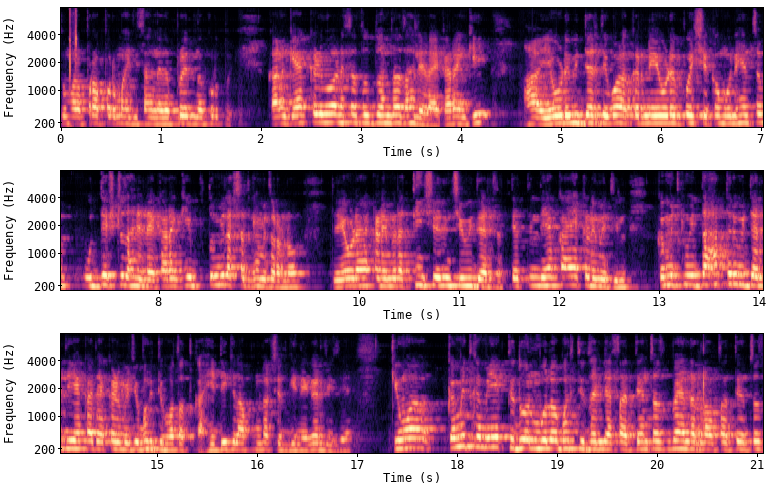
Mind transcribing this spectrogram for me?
तुम्हाला प्रॉपर माहिती सांगण्याचा प्रयत्न करतोय. कारण की अकॅडमीवाल्याचा तो धंदा झालेला आहे. कारण की हा एवढे विद्यार्थी गोळा करणे एवढे पैसे कमवणे ह्यांचं उद्दिष्ट झालेलं आहे. कारण की तुम्ही लक्षात घ्या मित्रांनो तर एवढ्या अकॅडमीला तीनशे तीनशे विद्यार्थी आहेत. त्यातील एका अकॅडमीतील कमीत कमी दहा तर विद्यार्थी एखाद्या अकॅडमीची भरती होतात का? हे देखील आपण लक्षात घेणे गरजेचे आहे. किंवा कमीत कमी एक ते दोन मुलं भरती झालेली असतात त्यांचाच बॅनर लावतात त्यांचाच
